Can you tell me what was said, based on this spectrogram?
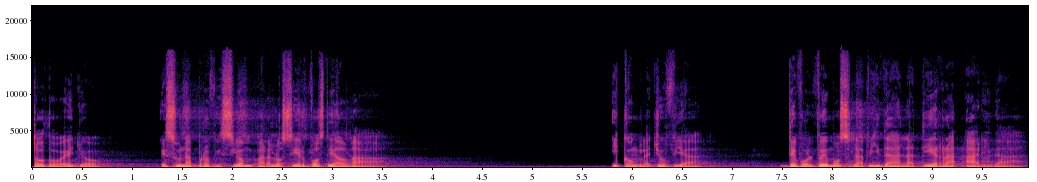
todo ello es una provisión para los siervos de Allah. Y con la lluvia devolvemos la vida a la tierra árida.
